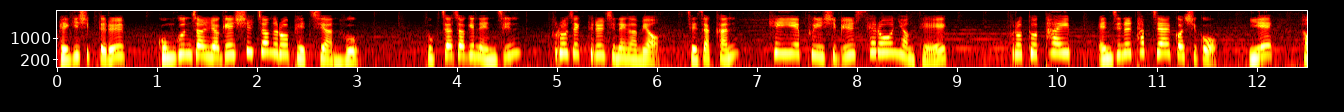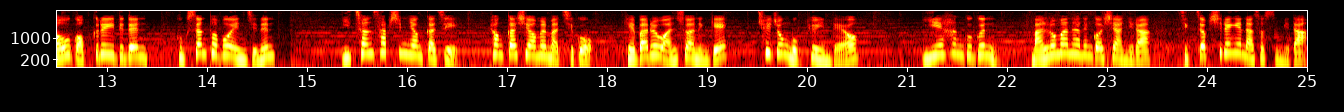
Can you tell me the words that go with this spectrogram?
120대를 공군 전력의 실전으로 배치한 후 독자적인 엔진 프로젝트를 진행하며 제작한 KF-21 새로운 형태의 프로토타입 엔진을 탑재할 것이고 이에 더욱 업그레이드된 국산 터보 엔진은 2030년까지 평가 시험을 마치고 개발을 완수하는 게 최종 목표인데요. 이에 한국은 말로만 하는 것이 아니라 직접 실행에 나섰습니다.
